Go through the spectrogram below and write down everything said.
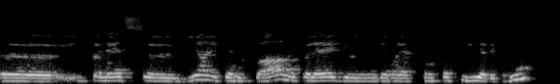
ils connaissent bien les territoires. Nos collègues ont des relations très suivies avec vous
